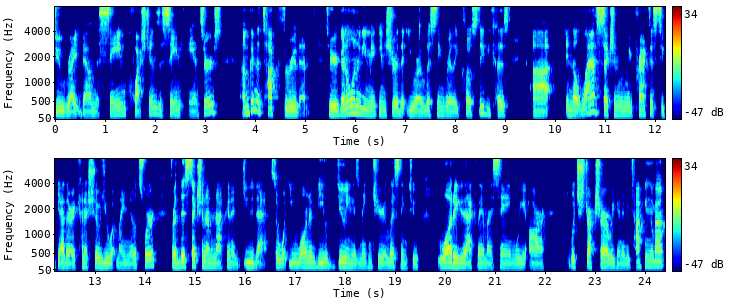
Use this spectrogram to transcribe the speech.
to write down the same questions, the same answers. I'm gonna talk through them. So you're gonna wanna be making sure that you are listening really closely because uh, in the last section when we practiced together, I kind of showed you what my notes were. For this section, I'm not going to do that. So what you want to be doing is making sure you're listening to what exactly am I saying we are, which structure are we going to be talking about,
